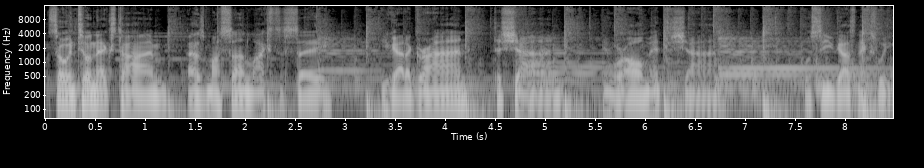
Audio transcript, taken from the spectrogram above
So until next time, as my son likes to say, you got to grind to shine, and we're all meant to shine. We'll see you guys next week.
